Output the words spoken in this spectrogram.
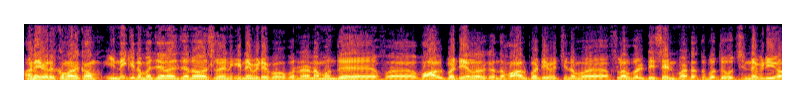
அனைவருக்கும் வணக்கம். இன்னைக்கு நம்ம சேனல் ஜனவாசில் எனக்கு என்ன வீடியோ பார்க்க போறோம்னா நம்ம வந்து ஃப- வால் அந்த வால்பட்டியை வச்சு நம்ம ஃப்ளவர் டிசைன் பண்ணுறதை பற்றி ஒரு சின்ன வீடியோ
